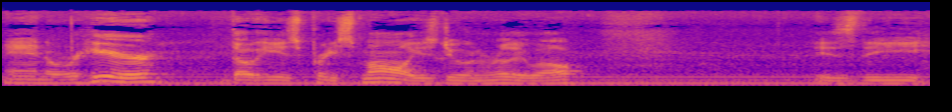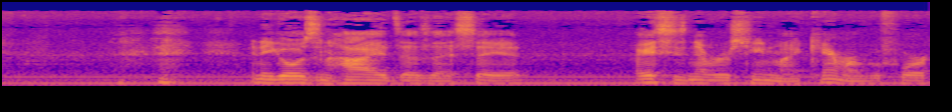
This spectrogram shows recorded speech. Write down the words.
And over here, though he is pretty small, he's doing really well, is the... and he goes and hides as I say it. I guess he's never seen my camera before.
